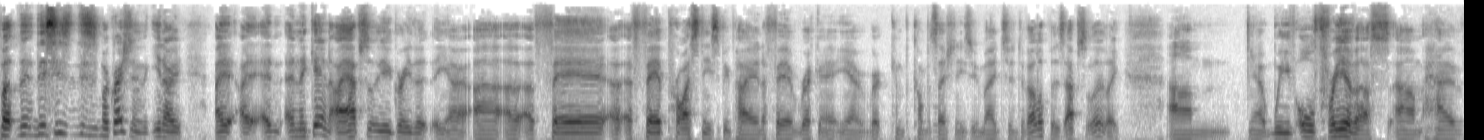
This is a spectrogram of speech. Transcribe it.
but th- this is this is my question. You know, I, I and, and again, I absolutely agree that you know uh, a, a fair a, a fair price needs to be paid and a fair rec- you know rec- compensation needs to be made to developers. Absolutely. Um, you know, we've all three of us um, have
